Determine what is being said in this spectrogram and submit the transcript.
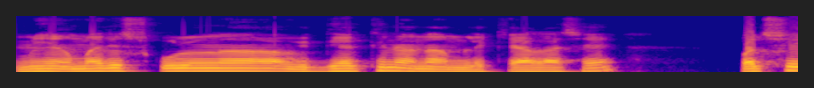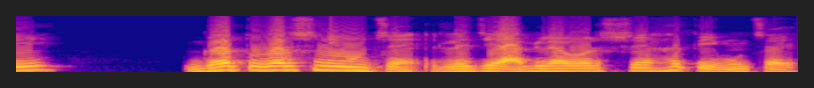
મેં અમારી સ્કૂલના વિદ્યાર્થીના નામ લખ્યાલા છે. પછી, ગત વર્ષની ઊંચાઈ, એટલે જે આગલા વર્ષે હતી ઊંચાઈ,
